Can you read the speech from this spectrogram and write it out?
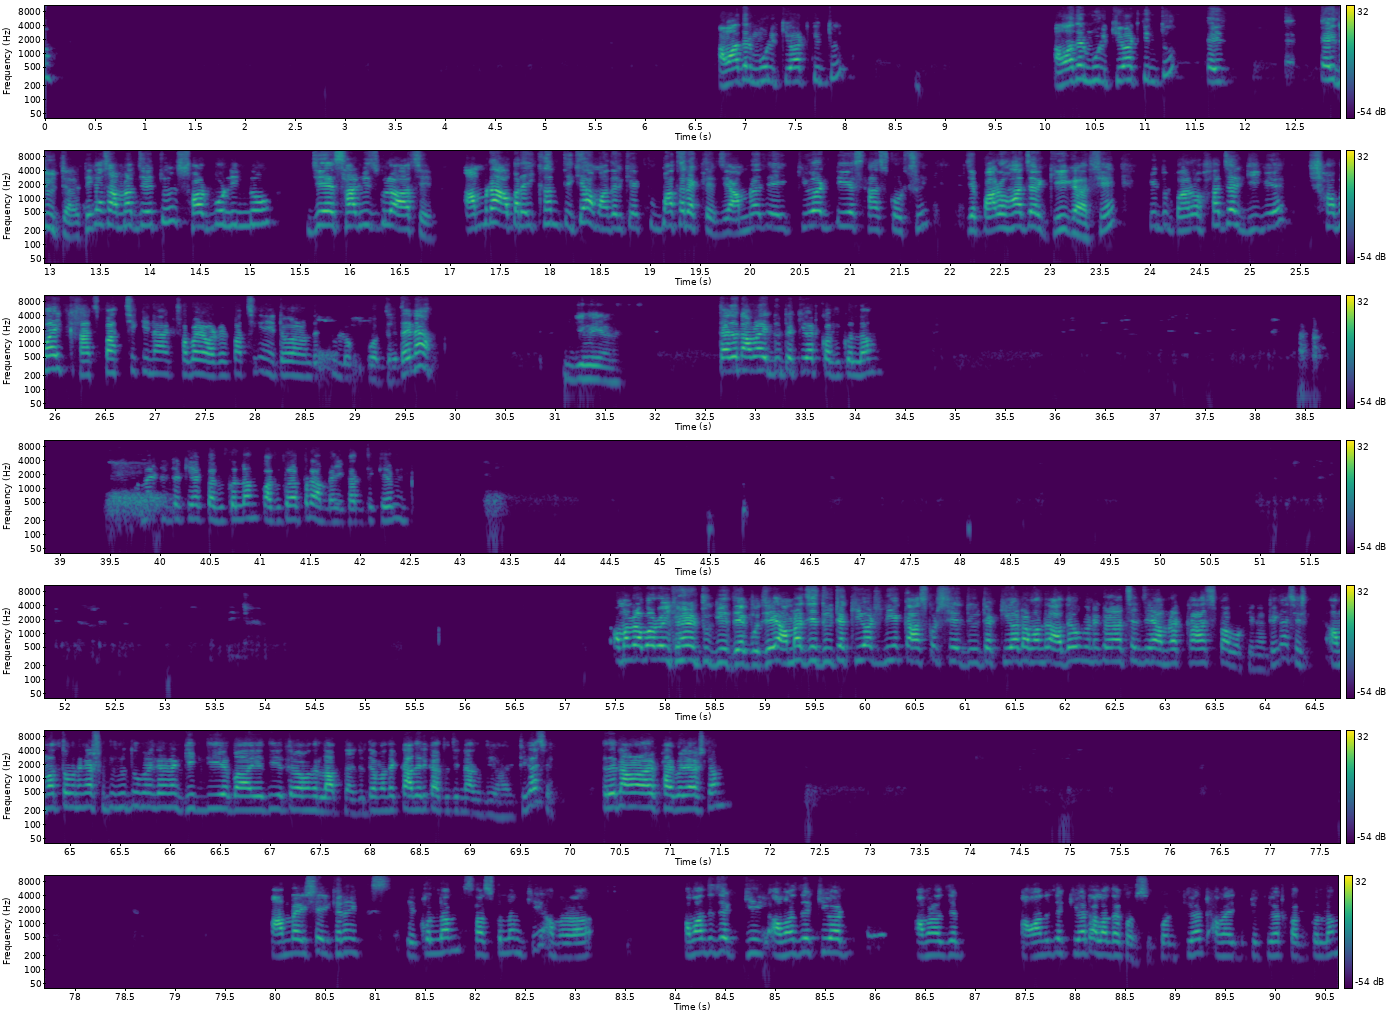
আমাদের মূল কিওয়ার্ড কিন্তু আমাদের মূল কিওয়ার্ড কিন্তু এই এই দুইটা। ঠিক আছে? আমরা যেহেতু সর্বনিম্ন যে সার্ভিসগুলো আছে আমরা আবার এইখান থেকে আমাদেরকে একটু মাথায় রাখতে যে আমরা যে এই কিওয়ার্ড দিয়ে সার্চ করছি যে বারো হাজার গিগ আছে কিন্তু বারো হাজার গিগে সবাই কাজ পাচ্ছে কিনা সবাই অর্ডার পাচ্ছে কিনা এটাও আমাদের একটু লক্ষ্য করতে হবে তাই না? জি ভাইয়া। তাই জন্য আমরা এই দুটো কিওয়ার্ড কপি করলাম। এই কপি করলাম? কপি করার পরে আমরা এখান থেকে আমরা আবার ওইখানে একটু গিয়ে দেখব যে আমরা যে দুইটা কিওয়ার্ড নিয়ে কাজ করছি, সেই দুইটা কিওয়ার্ড আমাদের আদেও মনে করা আছে যে আমরা কাজ পাবো কিনা, ঠিক আছে? আমার তো মনে করেন শুধু শুধু মনে করেন গিগ দিয়ে বা এ দিয়ে তো আমাদের লাভ নাই, যদি আমাদের কাজের কাজ যদি না যদি হয়, ঠিক আছে? সেজন্য আমরা ফাইবারে আসলাম। আমরা এসে এখানে এ করলাম সার্চ করলাম কি আমরা, আমাদের যে কি, আমাদের কিওয়ার্ড আমরা যে, আমাদের যে কিওয়ার্ড আলাদা করছি। কোন কিওয়ার্ড আমরা দুটো কিওয়ার্ড কপি করলাম।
